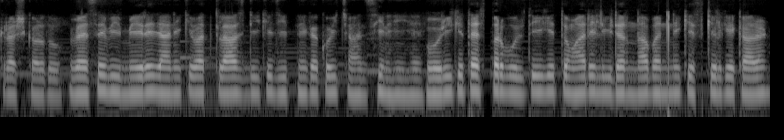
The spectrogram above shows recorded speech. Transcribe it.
क्रश कर दो। वैसे भी मेरे जाने के बाद क्लास डी के जीतने का कोई चांस ही नहीं है। होरिकिता इस पर बोलती है कि तुम्हारे लीडर न बनने के स्किल के कारण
